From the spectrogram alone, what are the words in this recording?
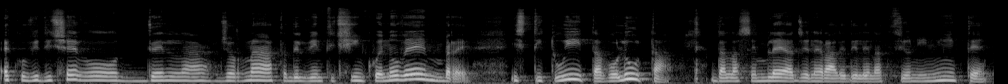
Ecco, vi dicevo della giornata del 25 novembre, istituita, voluta dall'Assemblea Generale delle Nazioni Unite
